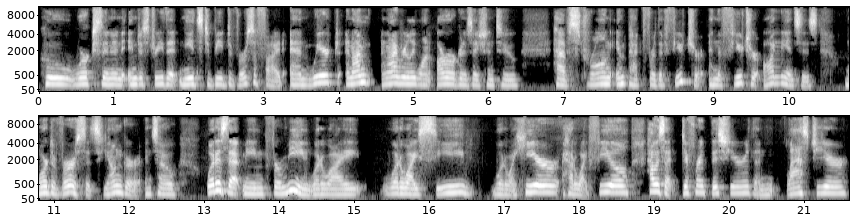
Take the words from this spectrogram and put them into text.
who works in an industry that needs to be diversified. And we're and I'm and I really want our organization to have strong impact for the future and the future audience is more diverse it's younger. And so what does that mean for me? What do I what do I see? What do I hear? How do I feel? How is that different this year than last year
